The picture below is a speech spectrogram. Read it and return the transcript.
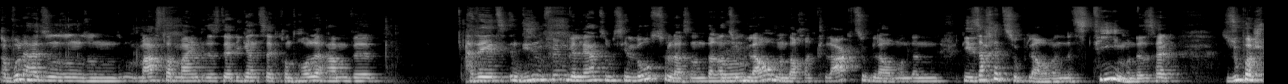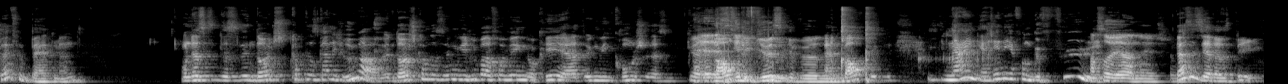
obwohl er halt so, so, so ein Mastermind ist, der die ganze Zeit Kontrolle haben will, hat er jetzt in diesem Film gelernt, so ein bisschen loszulassen und daran Mhm. zu glauben und auch an Clark zu glauben und dann die Sache zu glauben und das Team. Und das ist halt super schwer für Batman. Und das, das in Deutsch kommt das gar nicht rüber. In Deutsch kommt das irgendwie rüber von wegen, okay, er hat irgendwie ein komisches Er ist religiös geworden. Er hat Bauch, Nein, er redet ja von Gefühl. Achso, ja, nee, stimmt. Das ist ja das Ding.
